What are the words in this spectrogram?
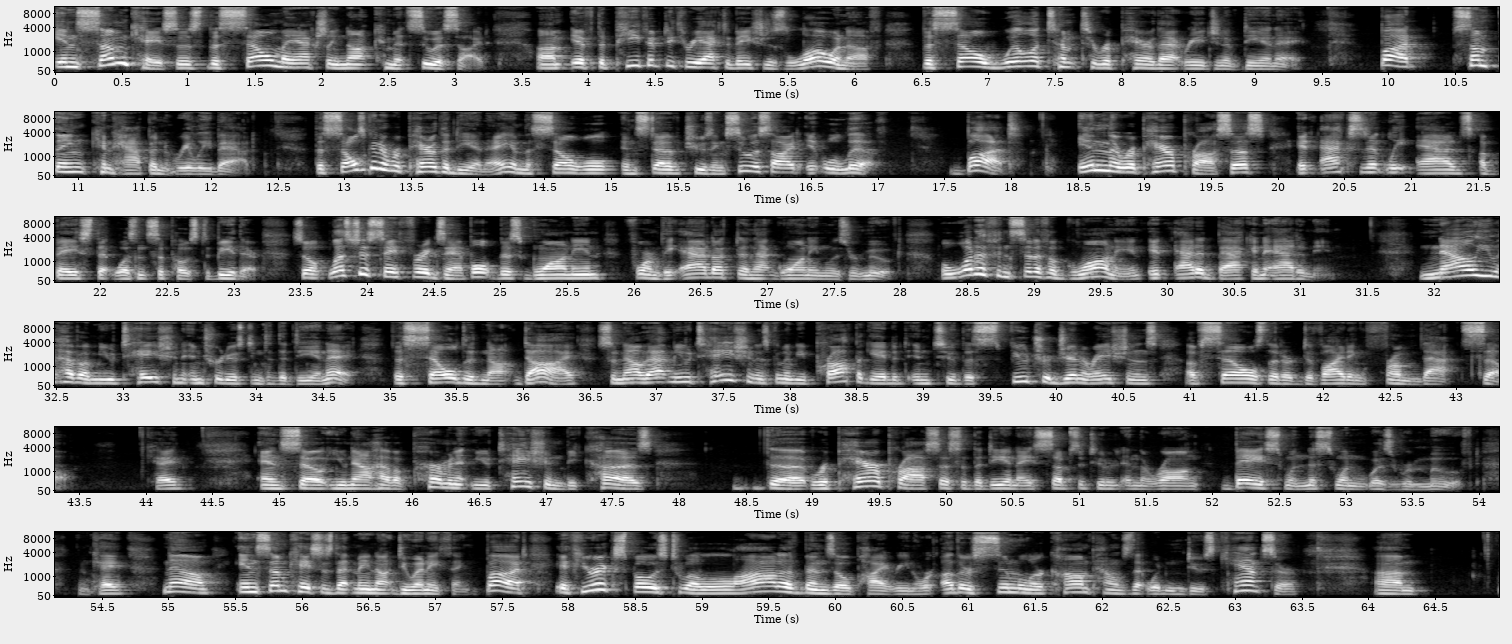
in some cases, the cell may actually not commit suicide. Um, if the p53 activation is low enough, the cell will attempt to repair that region of DNA. But something can happen really bad. The cell's going to repair the DNA, and the cell will, instead of choosing suicide, it will live. But in the repair process, it accidentally adds a base that wasn't supposed to be there. So let's just say, for example, this guanine formed the adduct and that guanine was removed. Well, what if instead of a guanine, it added back an adenine? Now you have a mutation introduced into the DNA. The cell did not die, so now that mutation is going to be propagated into the future generations of cells that are dividing from that cell. Okay? And so you now have a permanent mutation because the repair process of the DNA substituted in the wrong base when this one was removed. Okay. Now, in some cases that may not do anything, but if you're exposed to a lot of benzopyrene or other similar compounds that would induce cancer, um,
